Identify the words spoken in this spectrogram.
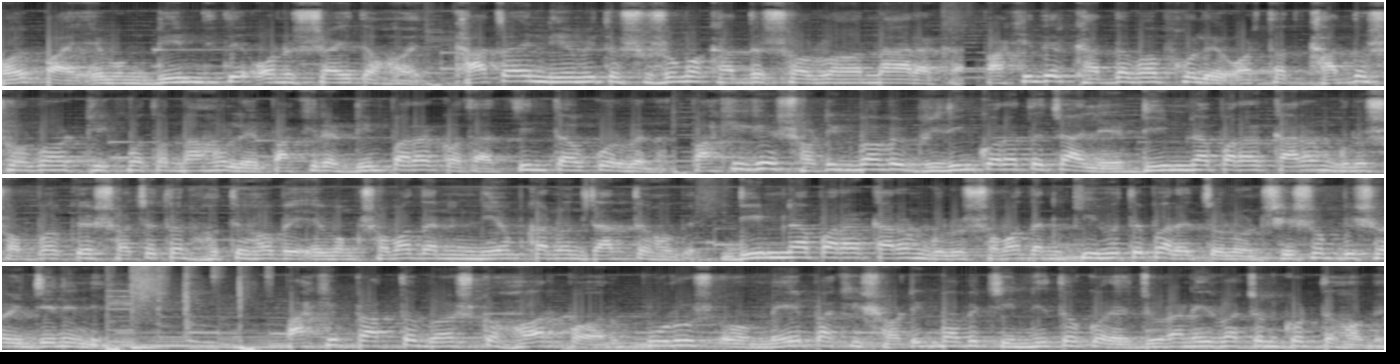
ভয় পায় এবং ডিম দিতে অনুৎসাহিত হয়। খাঁচায় নিয়মিত সুষম খাদ্যের সরবরাহ না রাখা, পাখিদের খাদ্যাভাব হলে অর্থাৎ খাদ্য সরবরাহ ঠিক মতো না হলে পাখিরা ডিম পাড়ার কথা চিন্তাও করবে না। পাখিকে সঠিকভাবে ব্রিডিং করাতে চাইলে ডিম না পারার কারণগুলো সম্পর্কে সচেতন হতে হবে এবং সমাধানের নিয়ম কানুন জানতে হবে। ডিম না পারার কারণগুলোর সমাধান কি হতে পারে চলুন সেসব বিষয়ে জেনে নিই। পাখি প্রাপ্তবয়স্ক হওয়ার পর পুরুষ ও মেয়ে পাখি সঠিকভাবে চিহ্নিত করে জোড়া নির্বাচন করতে হবে।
